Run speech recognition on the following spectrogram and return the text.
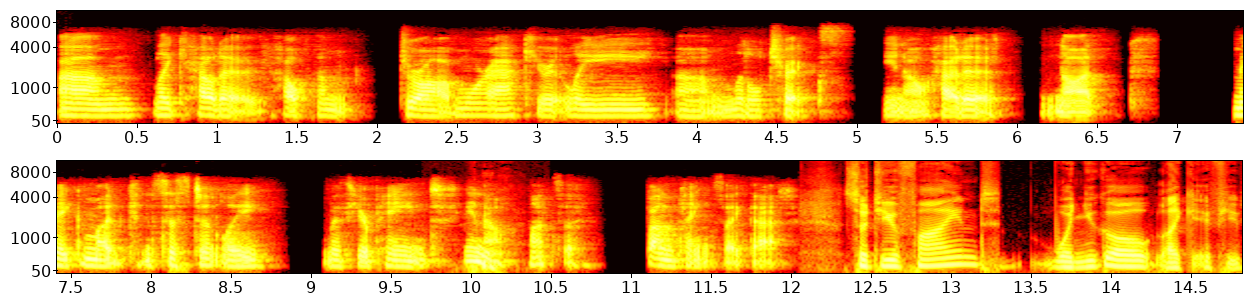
Um, like how to help them draw more accurately, um, little tricks, you know, how to not make mud consistently with your paint, you know, lots of fun things like that. So, do you find when you go, like, if you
